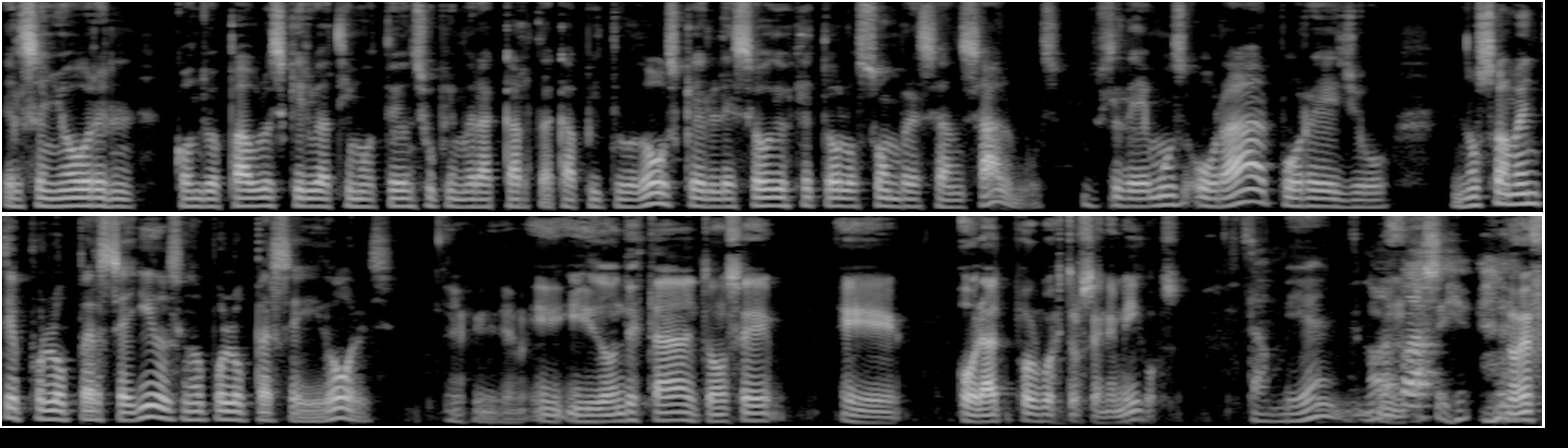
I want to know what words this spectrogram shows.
el Señor en cuando Pablo escribe a Timoteo en su primera carta, capítulo 2, que el deseo es que todos los hombres sean salvos. debemos orar por ello, no solamente por los perseguidos, sino por los perseguidores. Definitivamente. ¿Y, dónde está entonces eh, orar por vuestros enemigos? También. No es fácil. No es,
